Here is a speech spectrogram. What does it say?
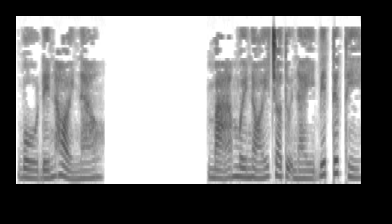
Bồ đến hỏi nào. Má mới nói cho tụi này biết tức thì.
